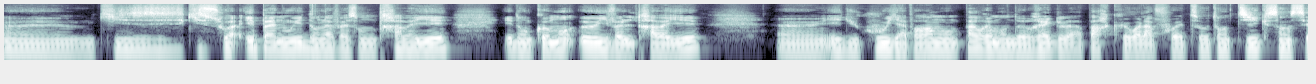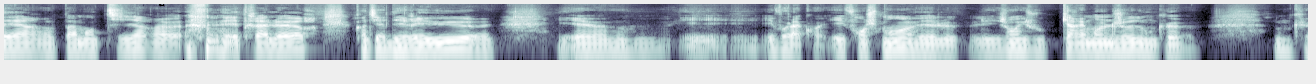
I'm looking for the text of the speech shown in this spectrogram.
euh, qu'ils soient épanouis dans la façon de travailler et dans comment eux ils veulent travailler Euh, et du coup, il y a vraiment pas vraiment de règles à part que voilà, faut être authentique, sincère, pas mentir, euh, être à l'heure quand il y a des réus euh, et, et, et, voilà quoi. Et franchement, les gens ils jouent carrément le jeu, donc donc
